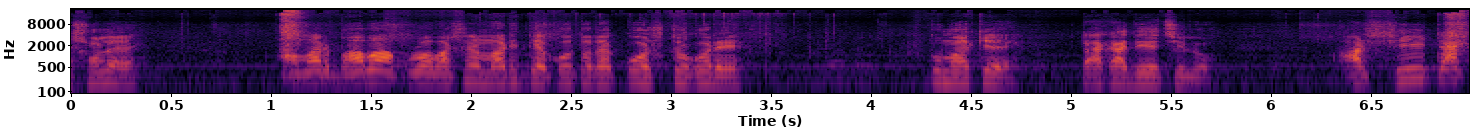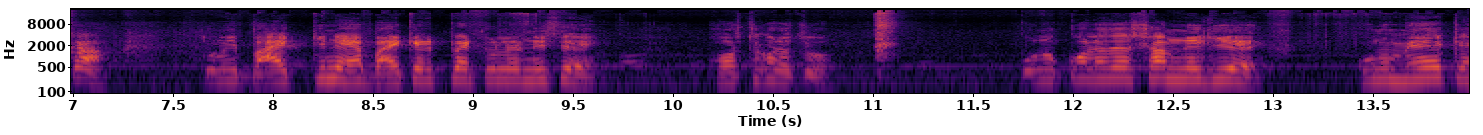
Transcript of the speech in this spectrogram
আসলে আমার বাবা প্রবাসের মাটিতে কতটা কষ্ট করে তোমাকে টাকা দিয়েছিল। আর সেই টাকা তুমি বাইক কিনে বাইকের পেট্রোলের নিচে খরচ করেছ। কোনো কলেজের সামনে গিয়ে কোনো মেয়েকে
